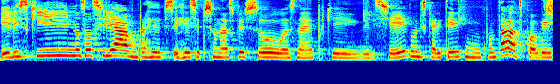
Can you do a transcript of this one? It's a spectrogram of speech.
Eles que nos auxiliavam para recepcionar as pessoas, né? Porque eles chegam, eles querem ter um contato com alguém,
